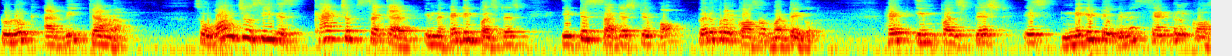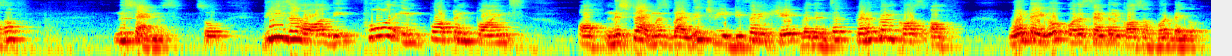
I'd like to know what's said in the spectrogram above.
to look at the camera. So once you see this catch-up saccade in the head impulse test, it is suggestive of peripheral cause of vertigo. Head impulse test is negative in a central cause of nystagmus. So these are all the four important points of nystagmus by which we differentiate whether it's a peripheral cause of vertigo or a central cause of vertigo.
